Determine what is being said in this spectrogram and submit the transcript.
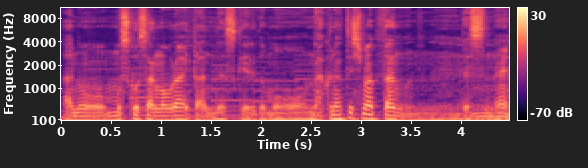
あの息子さんがおられたんですけれども亡くなってしまったんですね。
